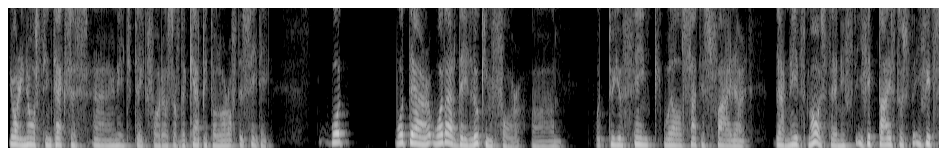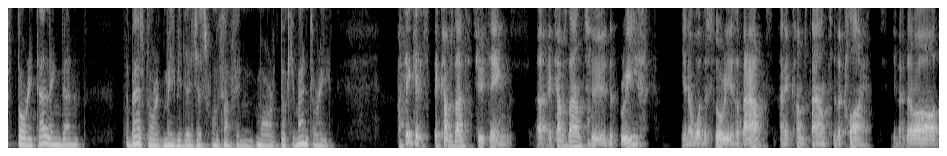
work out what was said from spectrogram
you are in Austin, Texas, and you need to take photos of the capital or of the city. What what they are what are they looking for? Uh, what do you think will satisfy their their needs most? And if if it ties to if it's storytelling, then the best, or maybe they just want something more documentary. I think it's it comes down to two things. Uh, it comes down to the brief, you know, what the story is about, and it comes down to the client. You know, there are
